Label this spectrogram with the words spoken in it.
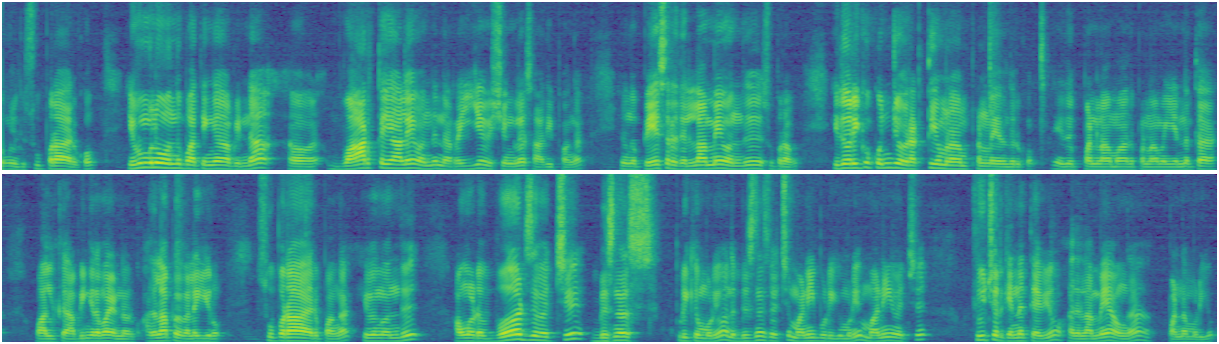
உங்களுக்கு சூப்பராக இருக்கும். இவங்களும் வந்து பார்த்தீங்க அப்படின்னா வார்த்தையாலே வந்து நிறைய விஷயங்களை சாதிப்பாங்க. இவங்க பேசுகிறது எல்லாமே வந்து சூப்பராக இருக்கும். இது வரைக்கும் கொஞ்சம் ரக்தி மனப்பான்மை இருந்திருக்கும். இது பண்ணலாமா அது பண்ணலாமா என்னத்தை வாழ்க்கை அப்படிங்கிற மாதிரி எண்ணம் இருக்கும். அதெல்லாம் இப்போ விலகிரும். சூப்பராக இருப்பாங்க. இவங்க வந்து அவங்களோட வேர்ட்ஸை வச்சு பிஸ்னஸ் பிடிக்க முடியும். அந்த பிஸ்னஸ் வச்சு மணி பிடிக்க முடியும். மணி வச்சு ஃப்யூச்சருக்கு என்ன தேவையோ அது எல்லாமே அவங்க பண்ண முடியும்.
